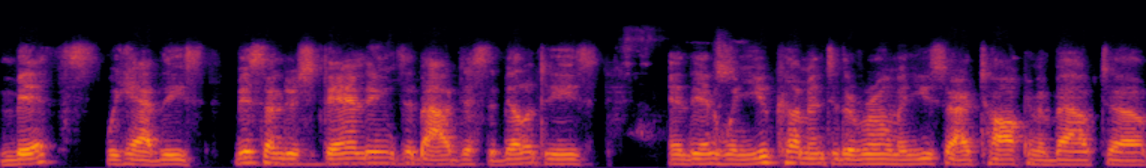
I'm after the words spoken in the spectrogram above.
myths, we have these misunderstandings about disabilities, and then when you come into the room and you start talking about uh,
